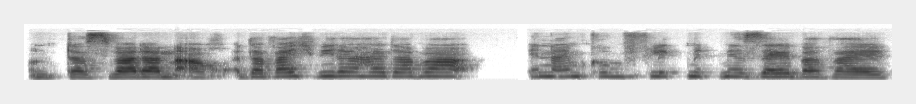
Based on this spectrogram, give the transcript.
Und das war dann auch, da war ich wieder halt aber in einem Konflikt mit mir selber, weil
